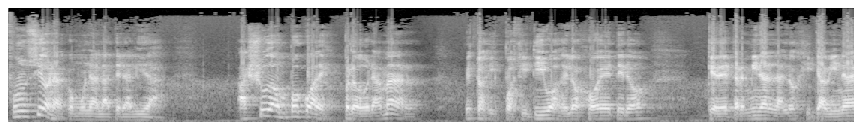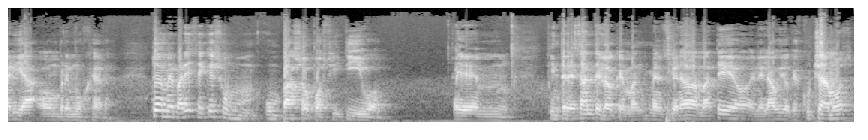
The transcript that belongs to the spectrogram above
funciona como una lateralidad. Ayuda un poco a desprogramar estos dispositivos del ojo hétero que determinan la lógica binaria hombre-mujer. Entonces me parece que es un, paso positivo. Em, interesante lo que mencionaba Mateo en el audio que escuchamos,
